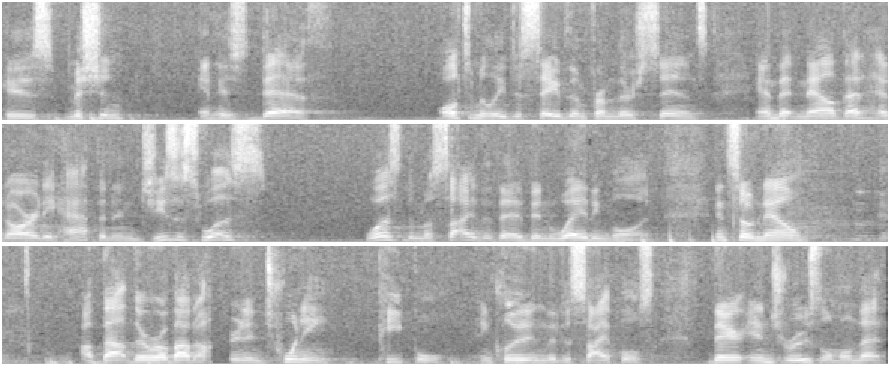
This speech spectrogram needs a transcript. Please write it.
his mission, and his death, ultimately to save them from their sins, and that now that had already happened, and Jesus was was the Messiah that they had been waiting on. And so now about there were about 120 people, including the disciples, there in Jerusalem on that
